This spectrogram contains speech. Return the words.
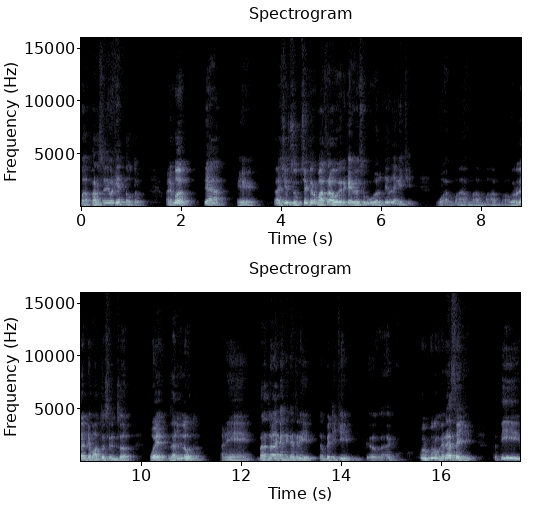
फारसं तेव्हा घेत नव्हतं. आणि मग त्या हे अशी सुचेकर मात्रा वगैरे काही वेळेस उघड द्यावी लागायची वृद्धांच्या मा- मातोश्रींचं वय झालेलं होतं. आणि बऱ्याच वेळा काही काहीतरी तब्येतीची कुरकुर वगैरे असायची. तर ती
